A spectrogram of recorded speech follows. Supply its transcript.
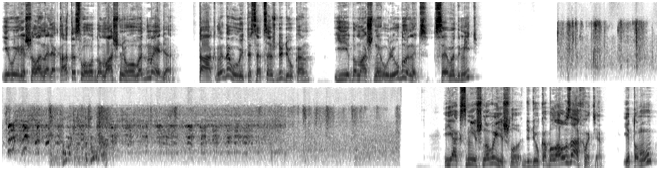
і вирішила налякати свого домашнього ведмедя. Так, не дивуйтеся, це ж дюдюка. Її домашній улюбленець це ведмідь. Як смішно вийшло, дюдюка була у захваті, і тому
